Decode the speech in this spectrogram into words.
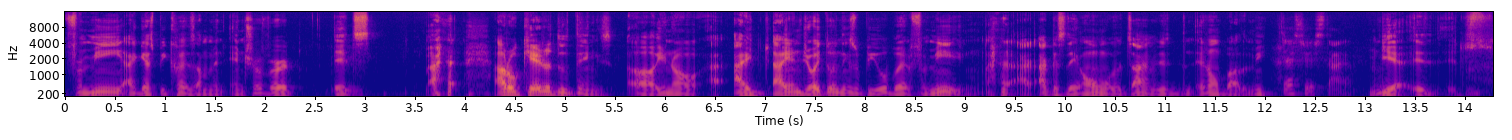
for me i guess because i'm an introvert it's I, don't care to do things. Uh, you know, I, I I enjoy doing things with people, but for me, I, I can stay home all the time. It, it don't bother me. That's your style. Yeah, it, it's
